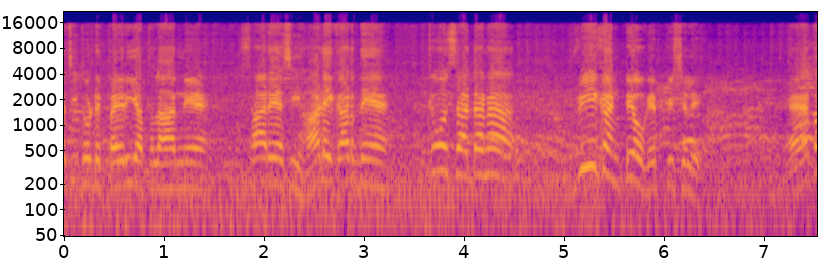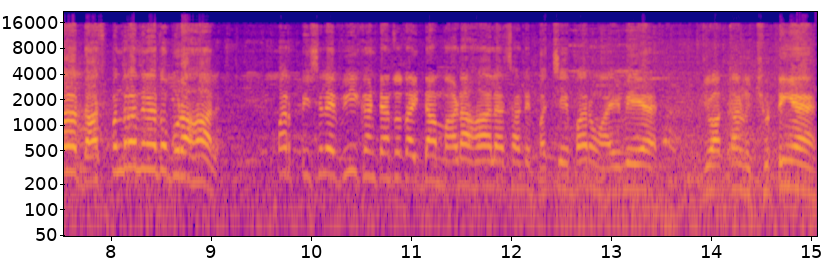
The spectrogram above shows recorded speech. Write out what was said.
ਅਸੀਂ ਤੁਹਾਡੇ ਪੈਰੀ ਹੱਥ ਲਾਣੇ ਆ ਸਾਰੇ ਅਸੀਂ ਹਾੜੇ ਕੱਢਦੇ ਆ ਕਿਉਂ ਸਾਡਾ ਨਾ 20 ਘੰਟੇ ਹੋ ਗਏ ਪਿਛਲੇ। ਹੈ ਤਾਂ 10-15 ਦਿਨਾਂ ਤੋਂ ਬੁਰਾ ਹਾਲ। ਪਰ ਪਿਛਲੇ 20 ਘੰਟਿਆਂ ਤੋਂ ਤਾਂ ਐਡਾ ਮਾੜਾ ਹਾਲ ਹੈ, ਸਾਡੇ ਬੱਚੇ ਬਾਹਰੋਂ ਆਏ ਹੋਏ ਆ ਜਵਾਕਾਂ ਨੂੰ ਛੁੱਟੀਆਂ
